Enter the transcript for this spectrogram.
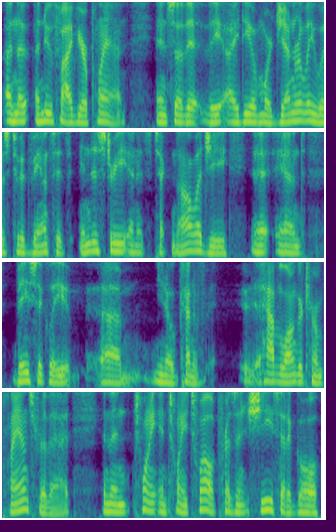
a, no, a new five year plan. And so the, the idea more generally was to advance its industry and its technology and basically, um, you know, kind of have longer term plans for that. And then 20, in 2012, President Xi set a goal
